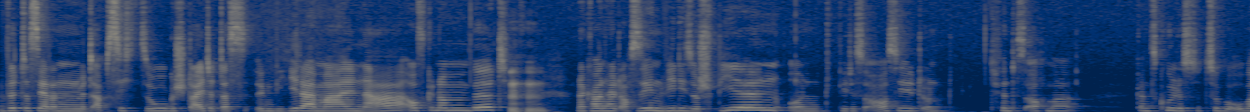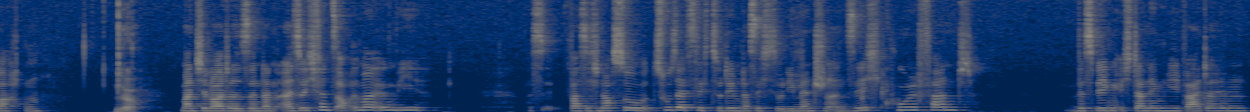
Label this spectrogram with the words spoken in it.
wird das ja dann mit Absicht so gestaltet, dass irgendwie jeder mal nah aufgenommen wird. Mhm. Und dann kann man halt auch sehen, wie die so spielen und wie das so aussieht. Und ich finde es auch mal ganz cool, das so zu beobachten Ja. manche Leute sind dann, also ich finde es auch immer irgendwie, was, was ich noch so zusätzlich zu dem, dass ich so die Menschen an sich cool fand, weswegen ich dann irgendwie weiterhin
